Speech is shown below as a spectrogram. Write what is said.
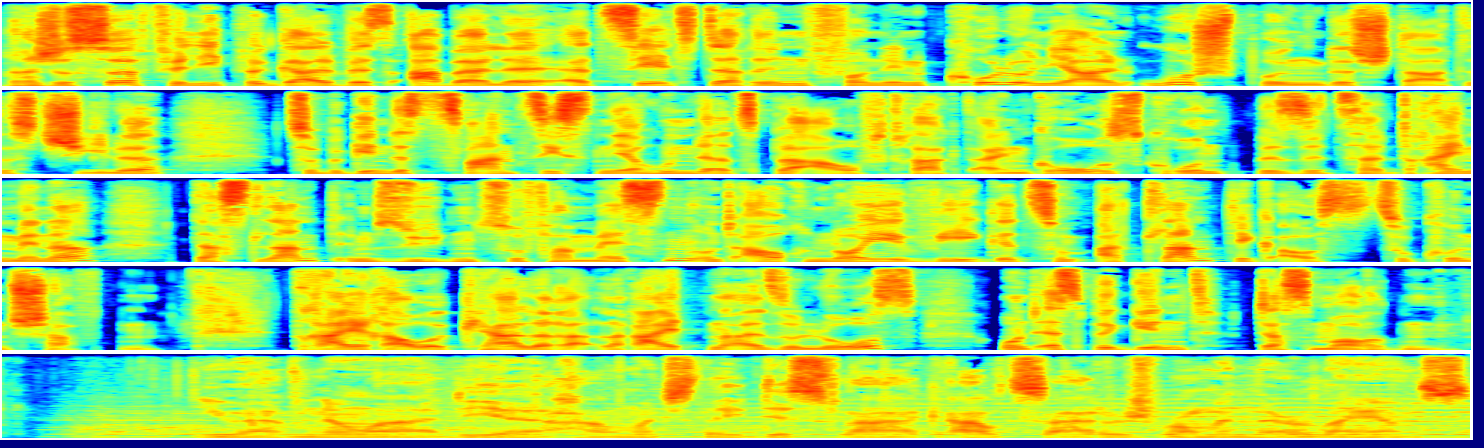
Regisseur Felipe Galvez Aberle erzählt darin von den kolonialen Ursprüngen des Staates Chile. Zu Beginn des 20. Jahrhunderts beauftragt ein Großgrundbesitzer drei Männer, das Land im Süden zu vermessen und auch neue Wege zum Atlantik auszukundschaften. Drei raue Kerle reiten also los und es beginnt das Morden. You have no idea how much they dislike outsiders roaming their lands.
